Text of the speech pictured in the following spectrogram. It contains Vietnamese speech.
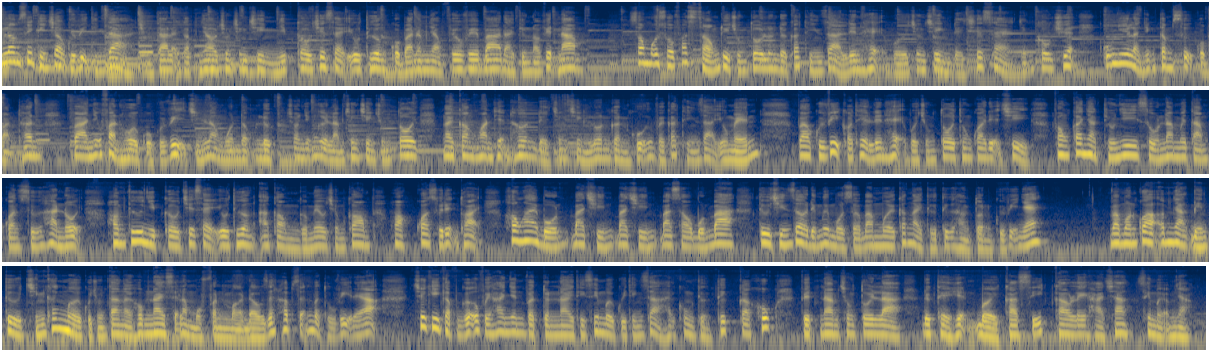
Tùng Lâm xin kính chào quý vị thính giả. Chúng ta lại gặp nhau trong chương trình Nhịp cầu chia sẻ yêu thương của ban âm nhạc VOV3 Đài Tiếng Nói Việt Nam. Sau mỗi số phát sóng thì chúng tôi luôn được các thính giả liên hệ với chương trình để chia sẻ những câu chuyện cũng như là những tâm sự của bản thân và những phản hồi của quý vị chính là nguồn động lực cho những người làm chương trình chúng tôi ngày càng hoàn thiện hơn để chương trình luôn gần gũi với các thính giả yêu mến. Và quý vị có thể liên hệ với chúng tôi thông qua địa chỉ phòng ca nhạc thiếu nhi số 58 Quán sứ Hà Nội, hòm thư nhịp cầu chia sẻ yêu thương a gmail.com hoặc qua số điện thoại 024 39 39 3643 từ 9 giờ đến 11 giờ 30 các ngày thứ tư hàng tuần quý vị nhé. Và món quà âm nhạc đến từ chính khách mời của chúng ta ngày hôm nay sẽ là một phần mở đầu rất hấp dẫn và thú vị đấy ạ. Trước khi gặp gỡ với hai nhân vật tuần này thì xin mời quý thính giả hãy cùng thưởng thức ca khúc Việt Nam trong tôi là, được thể hiện bởi ca sĩ Cao Lê Hà Trang. Xin mời âm nhạc.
